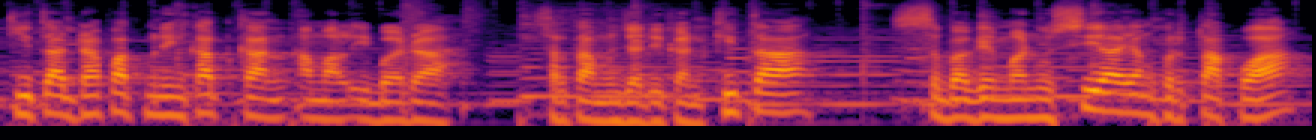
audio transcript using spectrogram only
kita dapat meningkatkan amal ibadah serta menjadikan kita sebagai manusia yang bertakwa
